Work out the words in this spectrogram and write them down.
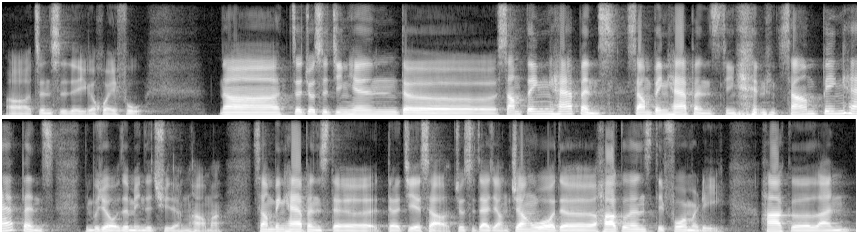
呃真实的一个恢复。那这就是今天的 Something Happens，Something Happens，今天 Something Happens，你不觉得我这名字取得很好吗？Something Happens 的的介绍就是在讲 John Wall 的 Haglund's Deformity。哈格兰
